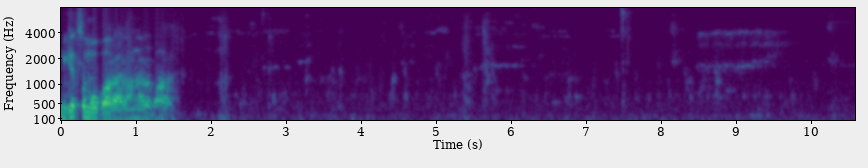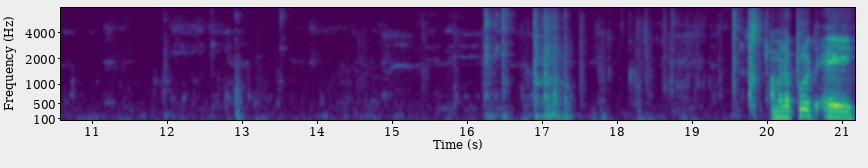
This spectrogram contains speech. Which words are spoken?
me get some more butter. I don't have the butter. I'm gonna put a,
